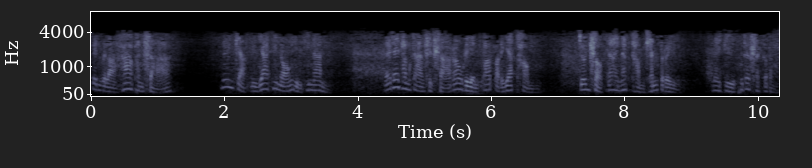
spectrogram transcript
เป็นเวลาห้าพรรษา เนื่องจากมีญาติพี่น้องอยู่ที่นั่น และได้ทำการศึกษาเล่าเรียนพระปริยัติธรรม จนสอบได้นักธรรมชั้นตรี ในปีพุทธศักราช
